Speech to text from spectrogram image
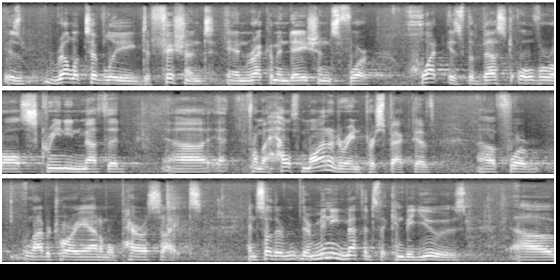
is relatively deficient in recommendations for what is the best overall screening method uh, from a health monitoring perspective uh, for laboratory animal parasites. And so there, there, are many methods that can be used uh,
